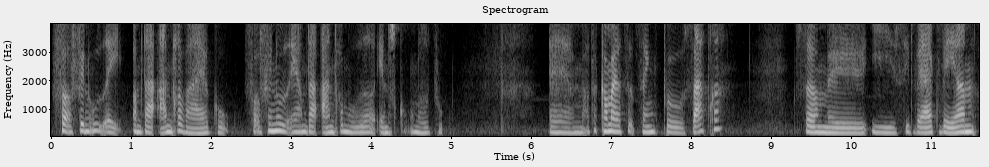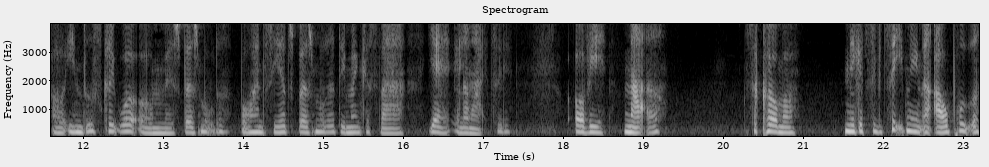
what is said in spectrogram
for at finde ud af, om der er andre veje at gå, for at finde ud af, om der er andre måder at anskue noget på. Øhm, og der kommer jeg til at tænke på Sartre, som øh, i sit værk Væren og Intet skriver om øh, spørgsmålet, hvor han siger, at spørgsmålet er det, man kan svare ja eller nej til. Og ved naret, så kommer negativiteten ind og afbryder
